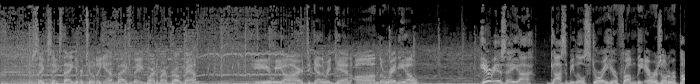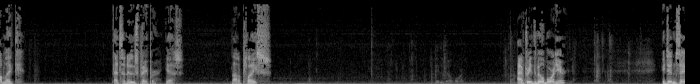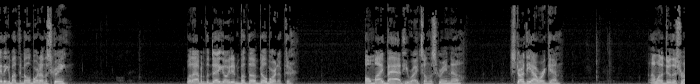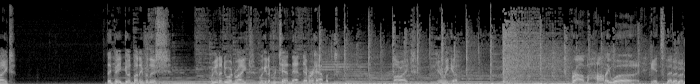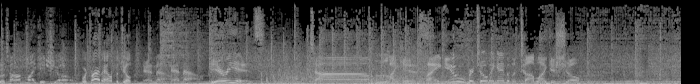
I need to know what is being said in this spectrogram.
1-800-5800-866. Thank you for tuning in. Thanks for being part of our program. Here we are together again on the radio. Here is a uh, gossipy little story here from the Arizona Republic. That's a newspaper, yes. Not a place. I have to read the billboard here? It didn't say anything about the billboard on the screen. What happened to the Dago? He didn't put the billboard up there. Oh, my bad, he writes on the screen now. Start the hour again. I want to do this right. They paid good money for this. We're going to do it right. We're going to pretend that never happened. All right, here we go. From Hollywood, it's the, the, the Tom Leykis Show. We're trying to help the children. And now, and now, here he is, Tom Leykis. Thank you for tuning in to the Tom Leykis Show.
